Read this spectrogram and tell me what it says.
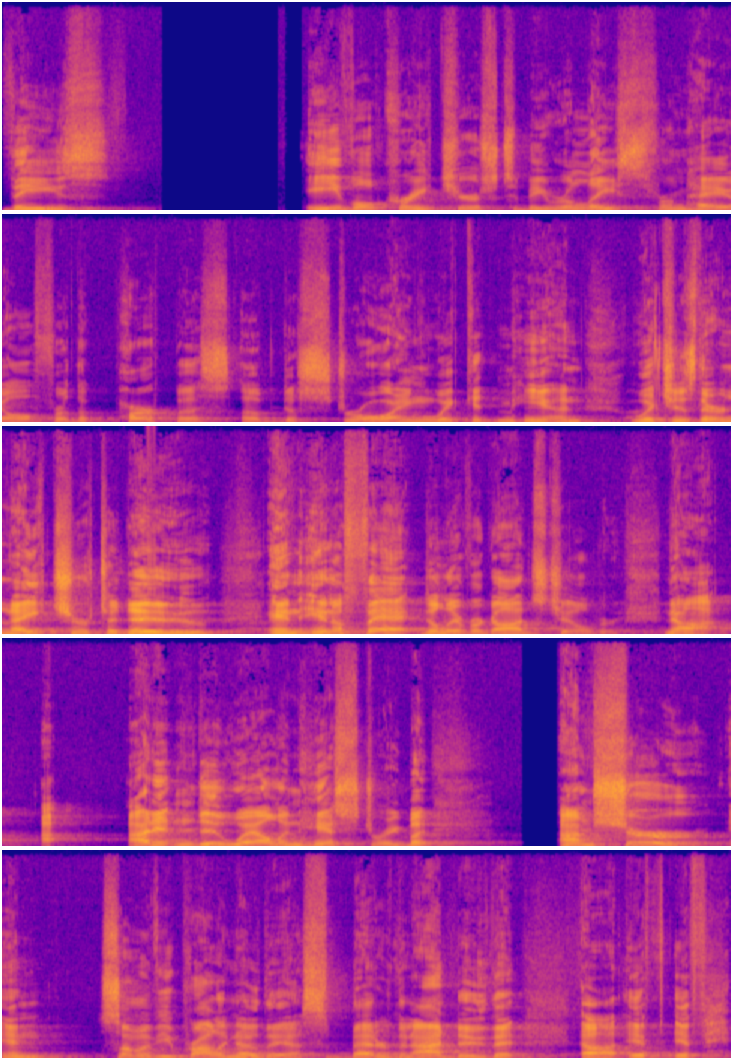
these evil creatures to be released from hell for the purpose of destroying wicked men, which is their nature to do, and in effect deliver God's children. Now, I, I, I didn't do well in history, but I'm sure, and some of you probably know this better than I do, that uh, if, if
